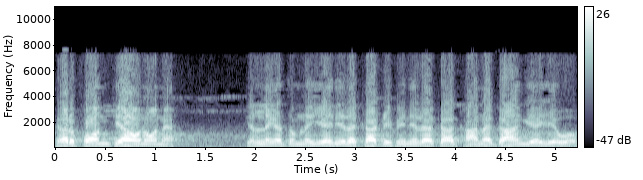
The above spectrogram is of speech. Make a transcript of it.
گھر فون کیا انہوں نے چلنے کا تم نے یہ نہیں رکھا، ٹفن نہیں رکھا، کھانا کہاں گیا؟ یہ وہ۔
